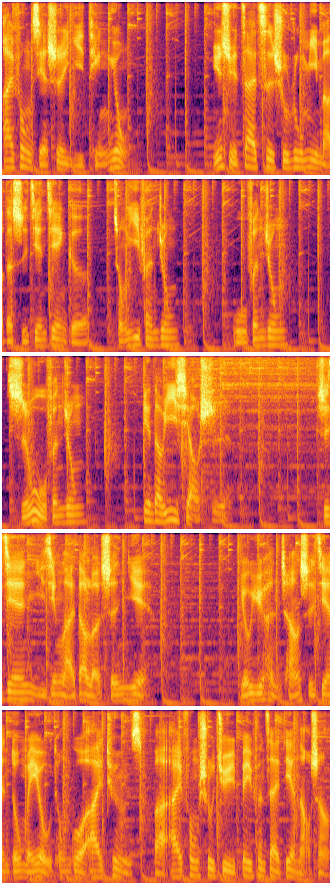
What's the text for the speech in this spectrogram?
，iPhone 显示已停用，允许再次输入密码的时间间隔从一分钟、五分钟、十五分钟变到一小时，时间已经来到了深夜。由于很长时间都没有通过 iTunes 把 iPhone 数据备份在电脑上，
